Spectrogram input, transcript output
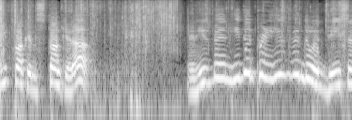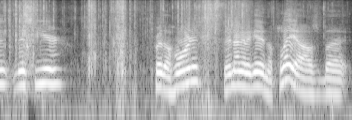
He fucking stunk it up, and he's been he did pretty. He's been doing decent this year for the Hornets. They're not gonna get in the playoffs, but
